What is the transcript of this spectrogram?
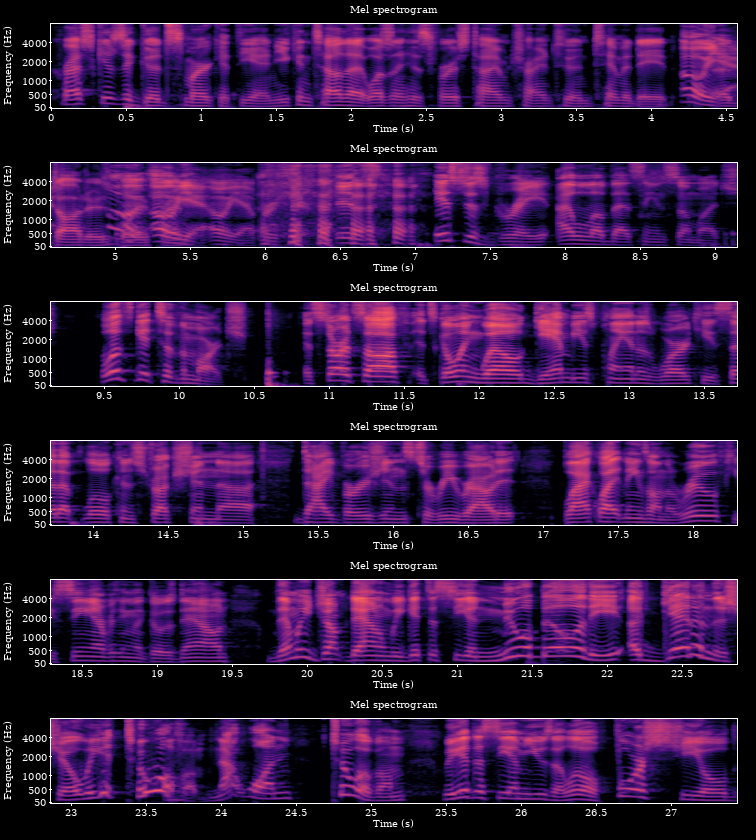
Cress gives a good smirk at the end. You can tell that wasn't his first time trying to intimidate Oh, a yeah. daughter's Oh, boyfriend. oh yeah, oh yeah, for sure. It's it's just great. I love that scene so much. So let's get to the march. It starts off, it's going well. Gambi's plan has worked. He's set up little construction uh, diversions to reroute it. Black Lightning's on the roof. He's seeing everything that goes down. Then we jump down and we get to see a new ability again in the show. We get two of them, not one, two of them. We get to see him use a little force shield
